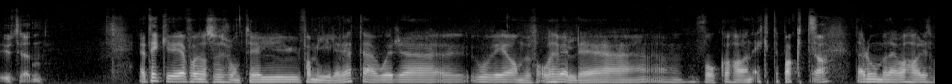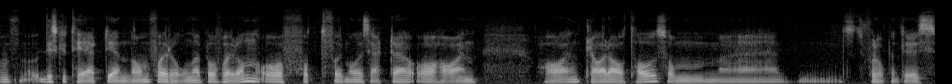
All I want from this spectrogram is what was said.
utreden. Jeg tenker jeg får en assosiasjon til familierett, hvor, eh, hvor, vi anbefaler veldig eh, folk å ha en ektepakt. Ja. Det er noe med det å ha liksom diskutert gjennom forholdene på forhånd og fått formalisert det og ha en, ha en klar avtale som eh, forhåpentligvis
